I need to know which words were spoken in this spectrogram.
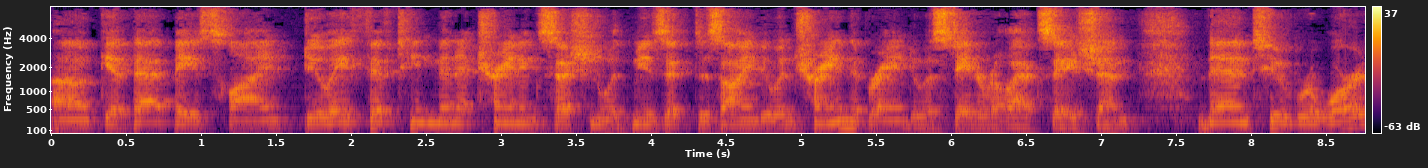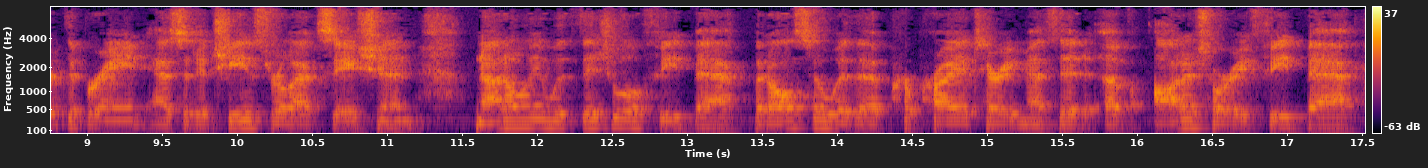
uh, get that baseline, do a 15 minute training session with music designed to entrain the brain to a state of relaxation, then to reward the brain as it achieves relaxation, not only with visual feedback, but also with a proprietary method of auditory feedback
